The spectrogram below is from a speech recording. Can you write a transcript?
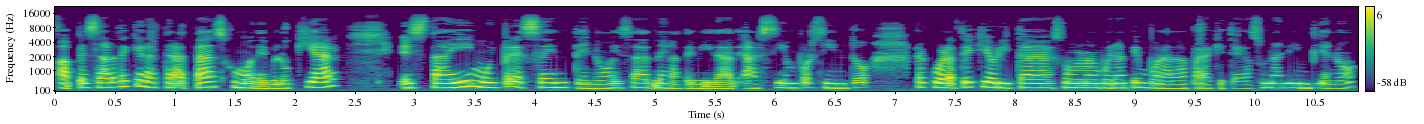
a pesar de que la tratas como de bloquear, está ahí muy presente, ¿no? Esa negatividad al 100%. Recuérdate que ahorita es una buena temporada para que te hagas una limpia, ¿no?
